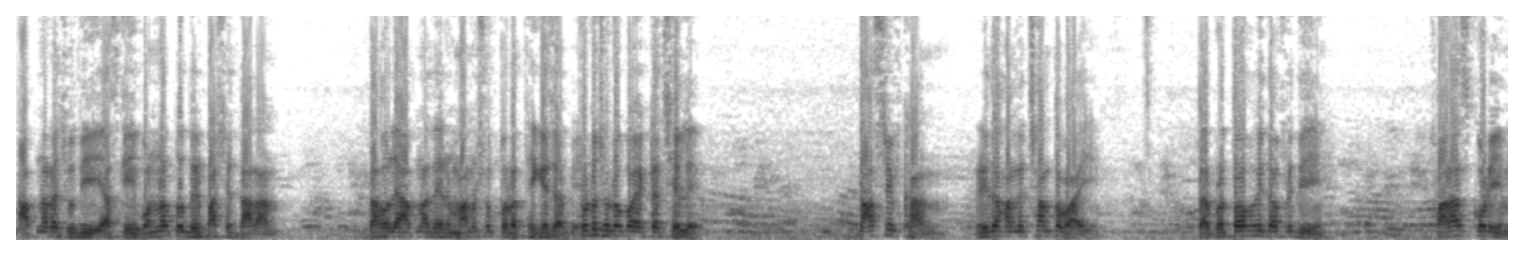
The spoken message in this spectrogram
আপনারা যদি আজকে এই বন্যার্তদের পাশে দাঁড়ান, তাহলে আপনাদের মানুষত্বটা থেকে যাবে। ছোট ছোট কয়েকটা ছেলে তাসরিফ খান, হৃদয় আহমেদ শান্ত ভাই তারপর তহিদ আফ্রিদি, ফারাজ করিম,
